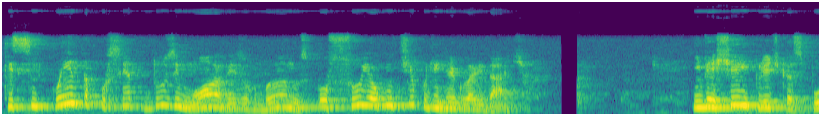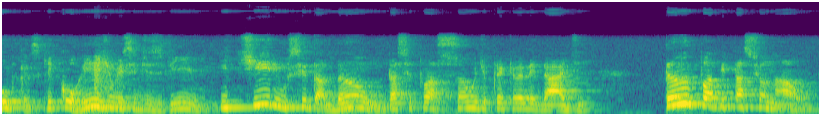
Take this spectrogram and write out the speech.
que 50% dos imóveis urbanos possuem algum tipo de irregularidade. Investir em políticas públicas que corrijam esse desvio e tirem o cidadão da situação de precariedade, tanto habitacional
